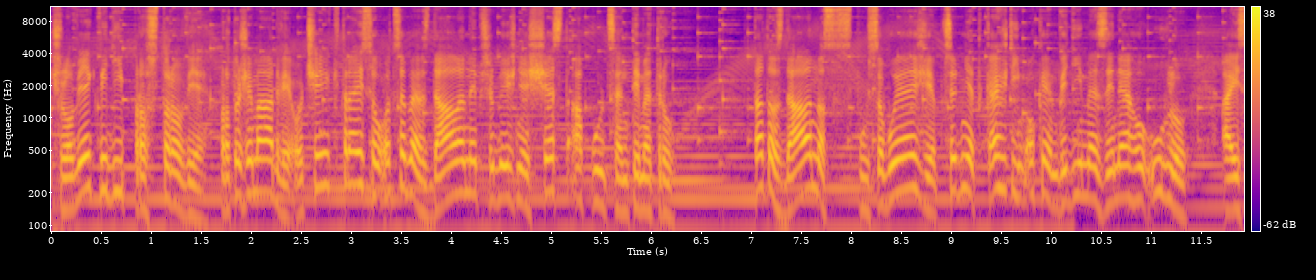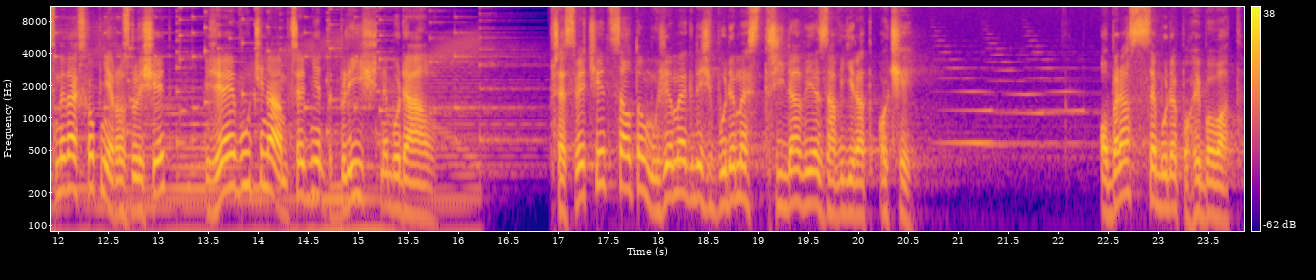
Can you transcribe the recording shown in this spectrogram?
Člověk vidí prostorově, protože má dvě oči, které jsou od sebe vzdáleny přibližně 6,5 cm. Tato vzdálenost způsobuje, že předmět každým okem vidíme z jiného úhlu a jsme tak schopni rozlišit, že je vůči nám předmět blíž nebo dál. Přesvědčit se o tom můžeme, když budeme střídavě zavírat oči. Obraz se bude pohybovat.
